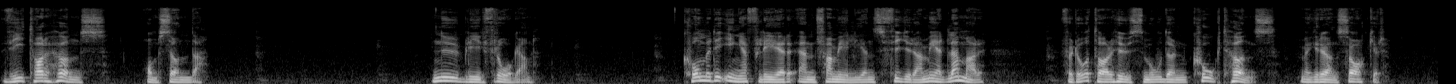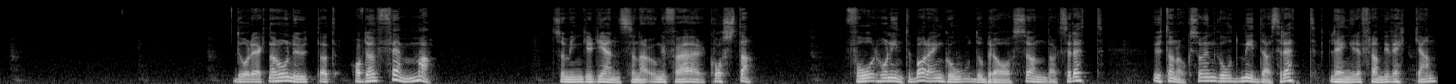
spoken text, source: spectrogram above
Vi tar höns om söndag. Nu blir frågan. Kommer det inga fler än familjens fyra medlemmar? För då tar husmodern kokt höns med grönsaker. Då räknar hon ut att av den femma som ingredienserna ungefär kosta får hon inte bara en god och bra söndagsrätt utan också en god middagsrätt längre fram i veckan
